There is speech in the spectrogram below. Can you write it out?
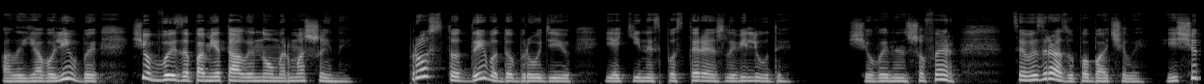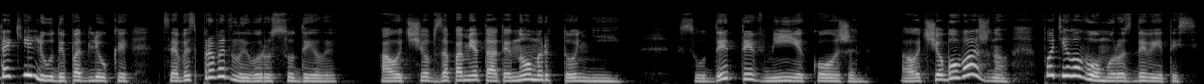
Але я волів би, щоб ви запам'ятали номер машини. Просто диво добродію, які неспостережливі люди. Що винен шофер, це ви зразу побачили, і що такі люди, падлюки, це ви справедливо розсудили. А от щоб запам'ятати номер, то ні. Судити вміє кожен. А от щоб уважно, по-діловому роздивитись.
